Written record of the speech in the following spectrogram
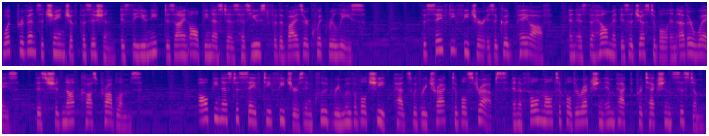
What prevents a change of position is the unique design Alpinestars has used for the visor quick release. The safety feature is a good payoff, and as the helmet is adjustable in other ways, this should not cause problems. Alpinestars' safety features include removable cheek pads with retractable straps and a full multiple direction impact protection system.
